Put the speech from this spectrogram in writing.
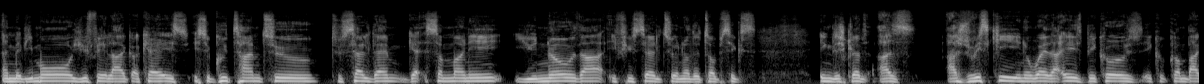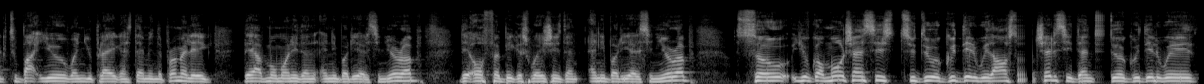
and maybe more, you feel like okay, it's, it's a good time to to sell them, get some money. You know that if you sell to another top six English clubs, as as risky in a way that is because it could come back to bite you when you play against them in the Premier League. They have more money than anybody else in Europe. They offer biggest wages than anybody else in Europe. So you've got more chances to do a good deal with Arsenal, Chelsea, than to do a good deal with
